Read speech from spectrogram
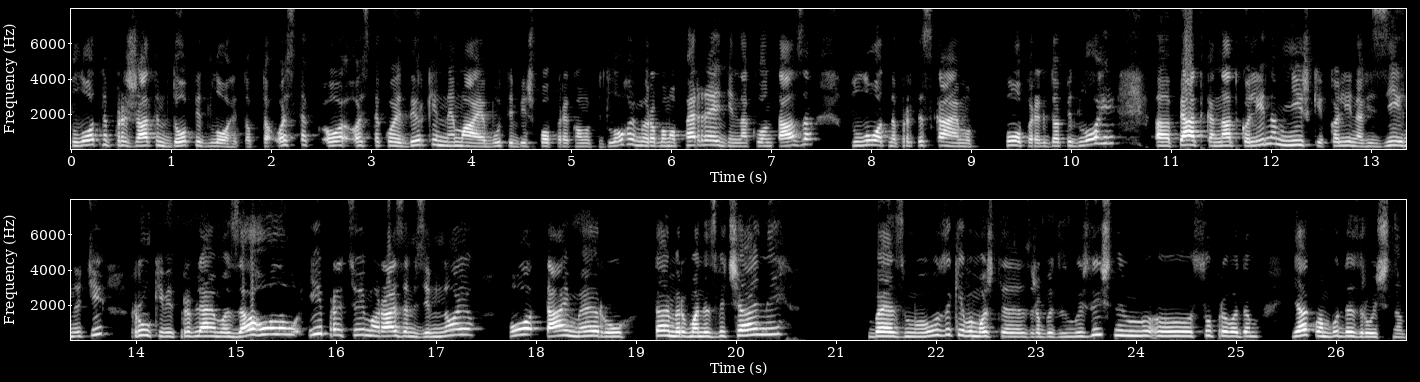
плотно прижатим до підлоги. Тобто, ось так, ось такої дирки не має бути між попереком підлогою. Ми робимо передній наклон таза, плотно притискаємо поперек до підлоги, е, п'ятка над коліном, ніжки в колінах зігнуті, руки відправляємо за голову і працюємо разом зі мною по таймеру. Таймер в мене звичайний, без музики. Ви можете зробити з музичним е, супроводом, як вам буде зручно.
